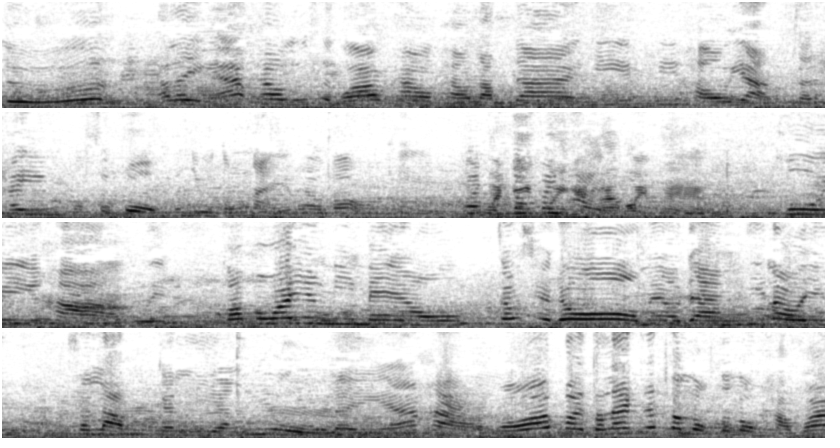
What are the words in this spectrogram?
หรืออะไรอย่างเงี้ยแพลวรู้สึกว่าแพลวแพลวรับได้ที่ที่เขาอยากจะให้สโคปมันอยู่ตรงไหนแพลวก็โอเค วันนี้คุยกันบ้างไหมแพรคุยค่ะคุยก็เพราะว่ายังมีแมวเจ้าเชโดแมวดำที่เรายังสลับกันเลี้ยงอยู่อะไรอย่างเงี้ยค่ะ เพราะว่าพลอยตอนแรกก็ตลกตลกๆถามว่า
